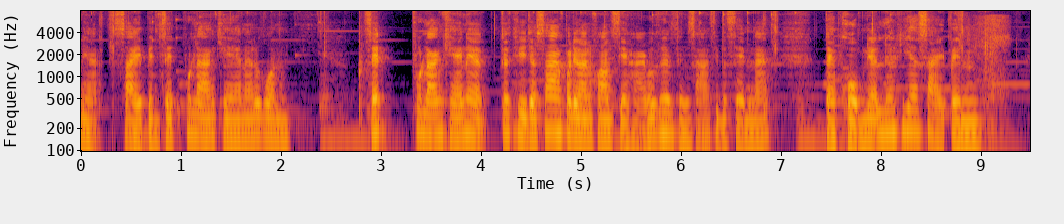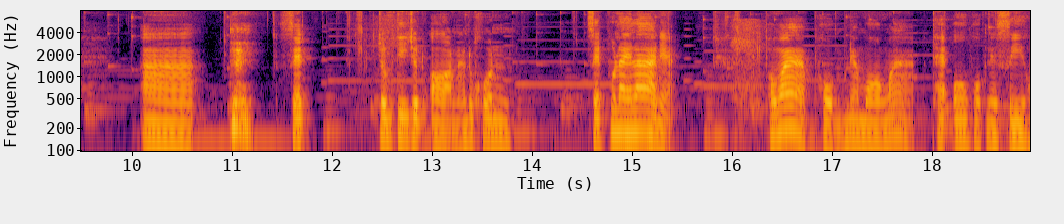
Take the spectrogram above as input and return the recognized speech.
เนี่ยใส่เป็นเซตผู้ล้างแค้นนะทุกคนเซตผู้ล้างแค้นเนี่ยก็คือจะสร้างปริมาณความเสียหายเพิ่มขึ้นถึง 30%นะ แต่ผมเนี่ยเลือกที่จะใส่เป็นอ่าเซตโจมตีจุดอ่อนนะทุกคนเซตผู้ไล่ล่าเนี่ย เพราะว่าผมเนี่ยมองว่าแทโอผมเนี่ย C6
